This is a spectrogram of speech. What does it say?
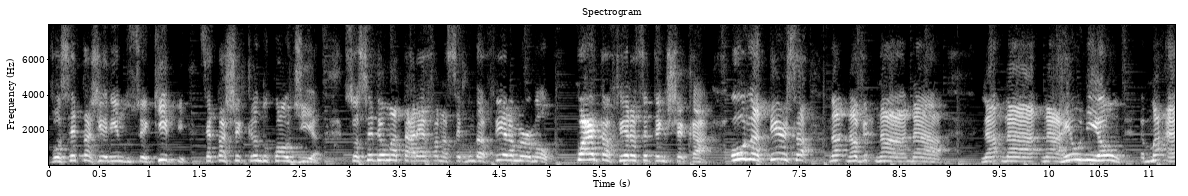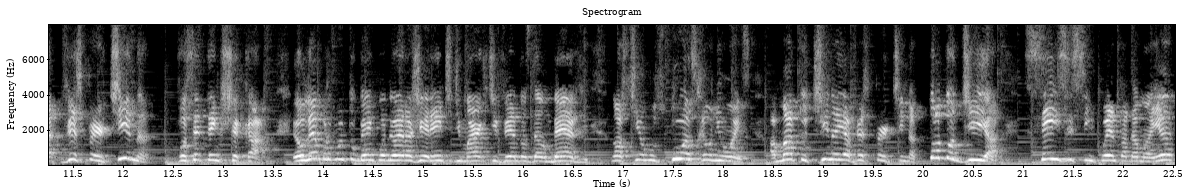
Você está gerindo sua equipe, você está checando qual dia. Se você deu uma tarefa na segunda-feira, meu irmão, quarta-feira você tem que checar. Ou na terça, na, na, na, na, reunião eh, vespertina, você tem que checar. Eu lembro muito bem quando eu era gerente de marketing e vendas da Ambev, nós tínhamos duas reuniões, a matutina e a vespertina, todo dia, 6h50 da manhã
